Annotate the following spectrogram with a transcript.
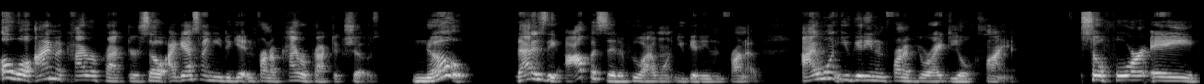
oh, well, I'm a chiropractor. So I guess I need to get in front of chiropractic shows. No, that is the opposite of who I want you getting in front of. I want you getting in front of your ideal client. So for a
